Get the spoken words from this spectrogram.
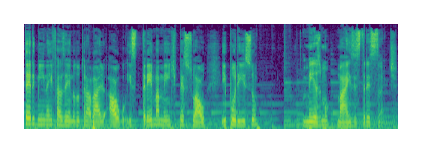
terminem fazendo do trabalho algo extremamente pessoal e por isso mesmo mais estressante.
